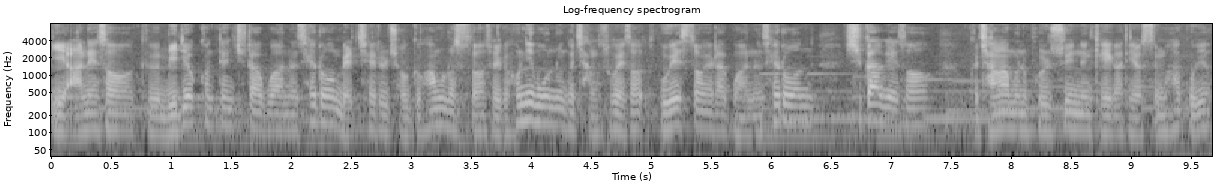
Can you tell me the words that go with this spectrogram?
이 안에서 그 미디어 콘텐츠라고 하는 새로운 매체를 적용함으로써 저희가 흔히 보는 그 장소에서 의외성이라고 하는 새로운 시각에서 그 장화문을 볼 수 있는 계기가 되었으면 하고요.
